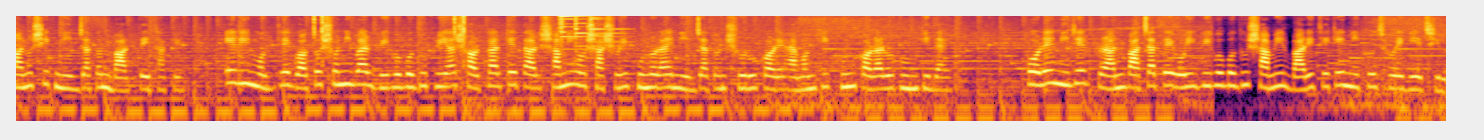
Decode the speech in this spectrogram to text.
মানসিক নির্যাতন বাড়তেই থাকে। এরই মধ্যে গত শনিবার গৃহবধূ প্রিয়া সরকারকে তার স্বামী ও শাশুড়ি পুনরায় নির্যাতন শুরু করে এমনকি খুন করারও হুমকি দেয়। পরে নিজের প্রাণ বাঁচাতে ওই গৃহবধূ স্বামীর বাড়ি থেকে নিখোঁজ হয়ে গিয়েছিল।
